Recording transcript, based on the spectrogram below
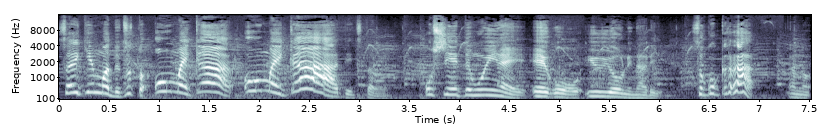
最近までずっと「オーマイガーオーマイガー」って言ってたの教えてもいない英語を言うようになり。そこからあの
